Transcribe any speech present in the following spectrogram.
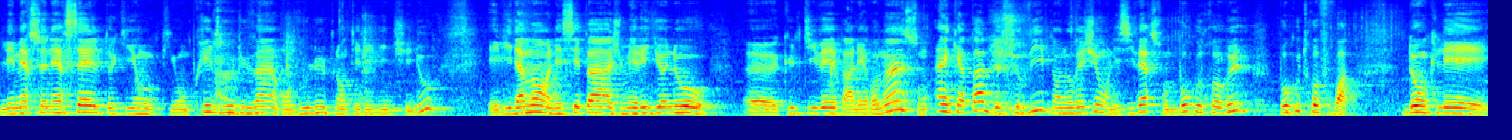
Les mercenaires celtes qui ont, pris le goût du vin ont voulu planter des vignes chez nous. Évidemment, les cépages méridionaux euh, cultivés par les Romains sont incapables de survivre dans nos régions. Les hivers sont beaucoup trop rudes, beaucoup trop froids. Donc les,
